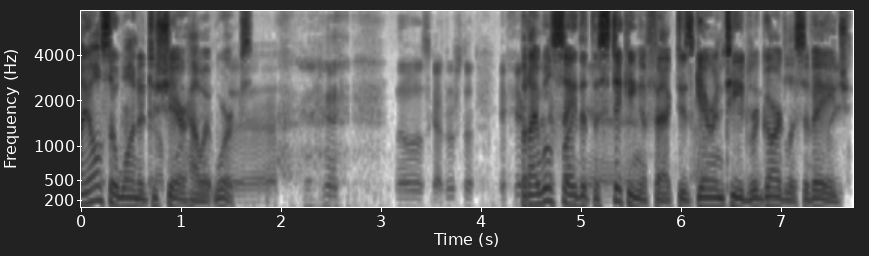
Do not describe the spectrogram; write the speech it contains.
I also wanted to share how it works. But I will say that the sticking effect is guaranteed regardless of age.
